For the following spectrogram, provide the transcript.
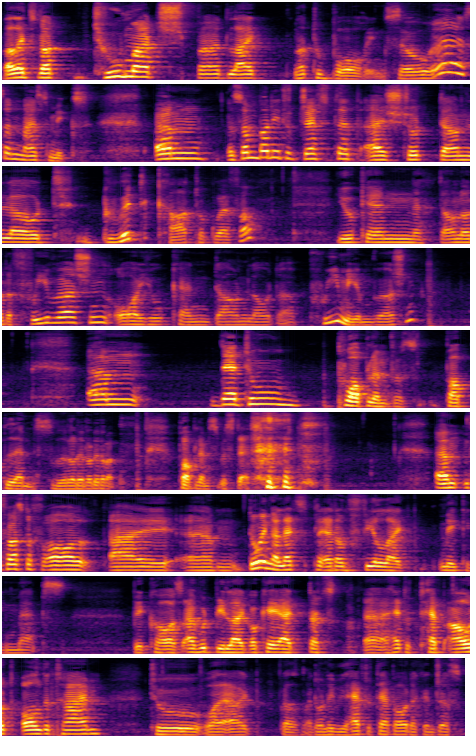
Well, it's not too much, but like not too boring, so eh, it's a nice mix. Um, somebody suggested I should download Grid Cartographer. You can download a free version or you can download a premium version. Um, there are two problems problems problems with that. um, first of all, I um, doing a let's play. I don't feel like making maps because I would be like, okay, I just uh, had to tap out all the time to well, I well, I don't even have to tap out. I can just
